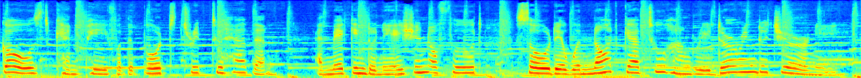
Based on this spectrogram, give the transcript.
ghosts can pay for the boat trip to heaven, and making donation of food so they will not get too hungry during the journey.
